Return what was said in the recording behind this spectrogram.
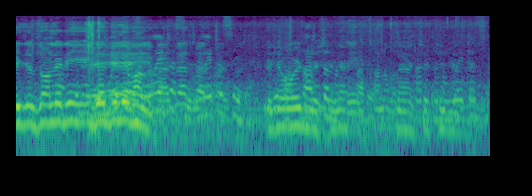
এই যে জলের এটা দিলে ভালো ওয়েট যে বেশি না, আচ্ছা ঠিক আছে।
